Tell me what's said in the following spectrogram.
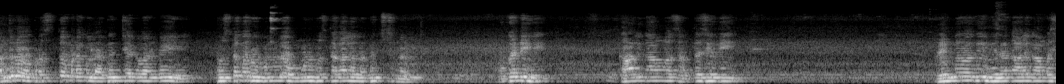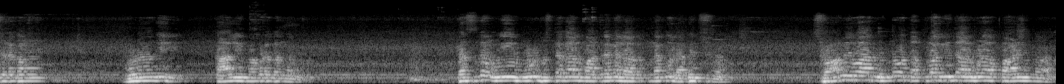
అందులో ప్రస్తుతం మనకు లభించేటువంటి పుస్తక రూపంలో మూడు పుస్తకాలు లభించుతున్నవి. ఒకటి కాళికాంబ సప్తశతి రెండవది వీరకాళికాంబ శతకము మూడవది కాళీ మకుడ గంధము ప్రస్తుతం ఈ మూడు పుస్తకాలు మాత్రమే నాకు- నాకు లభించున్నాయి. స్వామివారు ఎన్నో తత్వగీతాలు కూడా పాడి ఉన్నారు.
